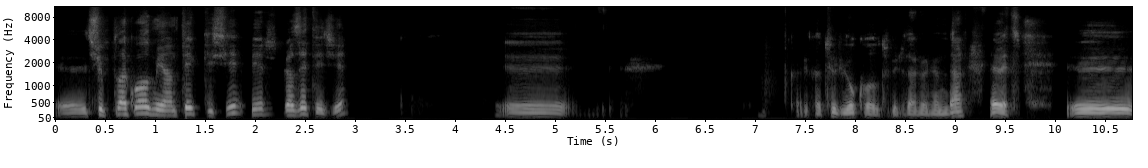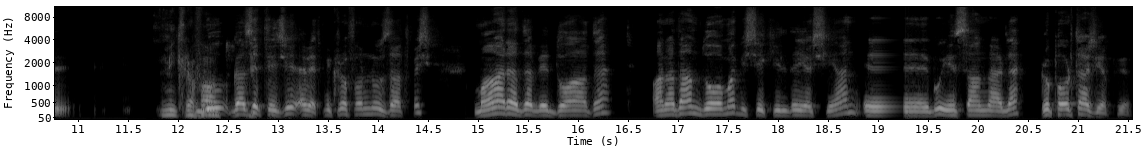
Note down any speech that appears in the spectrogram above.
E, çıplak olmayan tek kişi bir gazeteci. E, karikatür yok oldu birden önümden. Evet. E, Mikrofon. Bu gazeteci evet mikrofonunu uzatmış. Mağarada ve doğada anadan doğma bir şekilde yaşayan e, bu insanlarla röportaj yapıyor.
